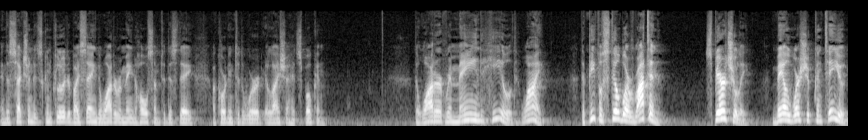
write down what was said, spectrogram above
And this section is concluded by saying the water remained wholesome to this day, according to the word Elisha had spoken. The water remained healed. Why? The people still were rotten spiritually. Baal worship continued.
